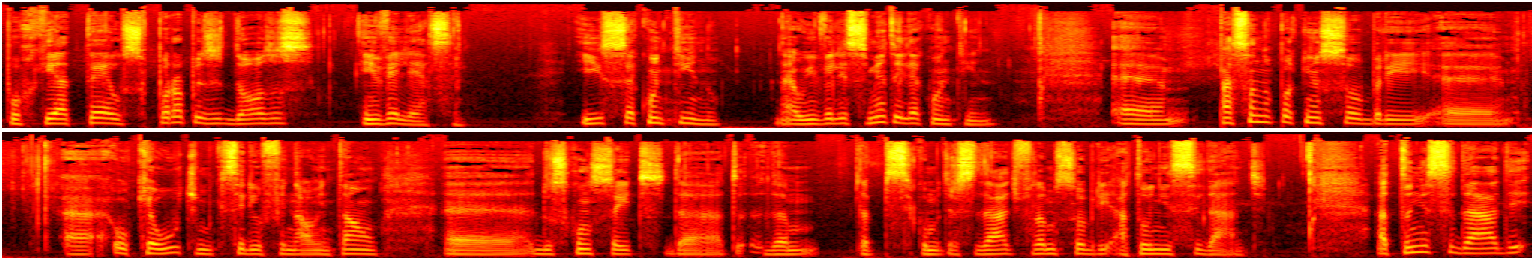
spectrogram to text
porque até os próprios idosos envelhecem. E isso é contínuo. Né? O envelhecimento ele é contínuo. É, passando um pouquinho sobre é, a, o que é o último, que seria o final, então, é, dos conceitos da, da, da psicomotricidade, falamos sobre a tonicidade. A tonicidade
